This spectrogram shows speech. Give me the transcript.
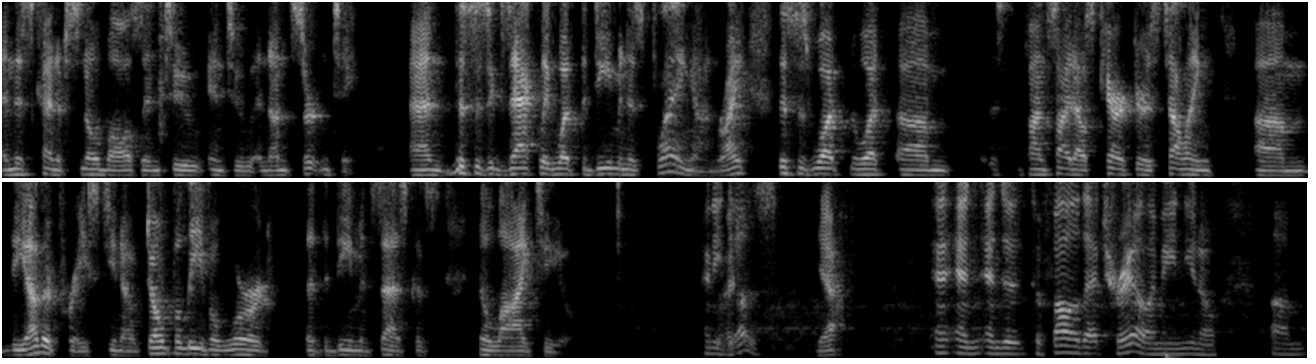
And this kind of snowballs into into an uncertainty. And this is exactly what the demon is playing on right? This is what what um, von Sydow's character is telling um, the other priest you know don't believe a word that the demon says because he'll lie to you and he right? does yeah and and, and to, to follow that trail i mean you know um,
